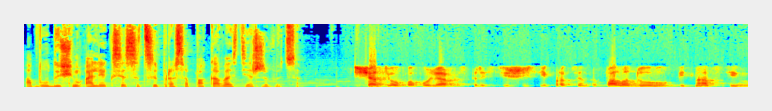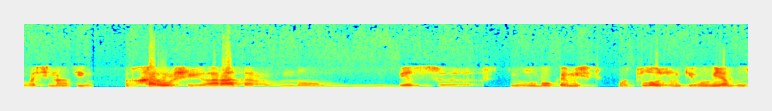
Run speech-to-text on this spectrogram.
о будущем Алексиса Ципроса пока воздерживаются. Сейчас его популярность 36%, пала до 15-18%. Хороший оратор, но без э, глубокой мысли. Вот лозунги. Ну, я бы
